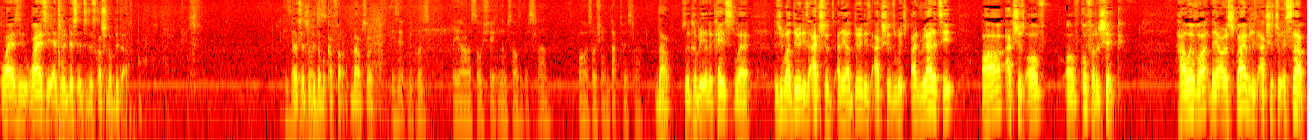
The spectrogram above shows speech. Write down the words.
why is he why is he entering this into discussion of bid'ah? Is And it, essentially bid'ah because, mukaffara. No, I'm sorry. is it because they are associating themselves with Islam or associating that to Islam? No. So it could be in a case where these people are doing these actions and they are doing these actions which in reality are actions of of kufr and shirk. However, they are ascribing these actions to Islam.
